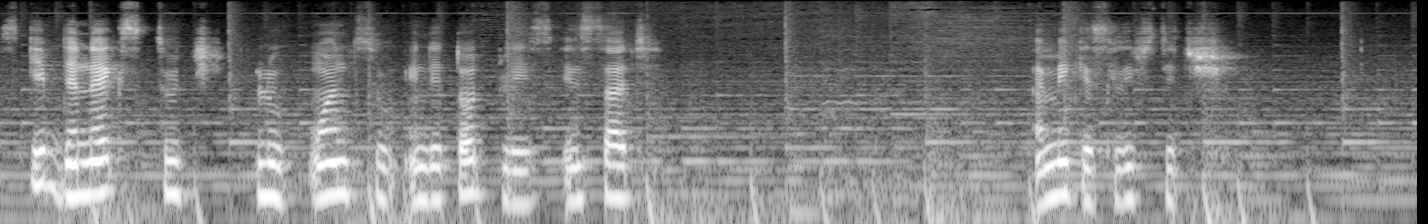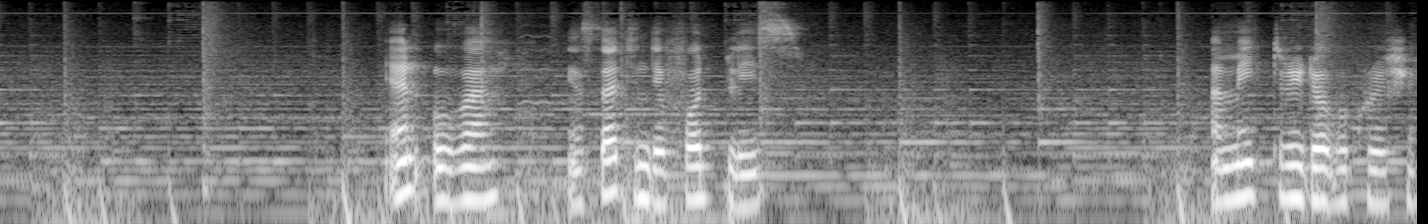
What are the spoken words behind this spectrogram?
Skip the next two loop. One two. In the third place insert and make a slip stitch yarn over. Insert in the fourth place. And make three double crochet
